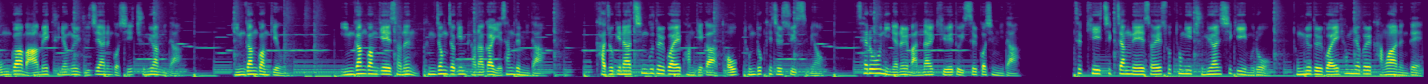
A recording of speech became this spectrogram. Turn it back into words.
몸과 마음의 균형을 유지하는 것이 중요합니다. 인간관계 운 인간관계에서는 긍정적인 변화가 예상됩니다. 가족이나 친구들과의 관계가 더욱 돈독해질 수 있으며 새로운 인연을 만날 기회도 있을 것입니다. 특히 직장 내에서의 소통이 중요한 시기이므로 동료들과의 협력을 강화하는 데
